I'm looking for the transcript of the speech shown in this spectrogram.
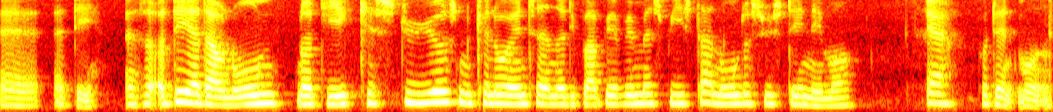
af, af det. Altså, og det er der jo nogen, når de ikke kan styre sådan kalorieindtaget, når de bare bliver ved med at spise. Der er nogen, der synes, det er nemmere ja. på den måde.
